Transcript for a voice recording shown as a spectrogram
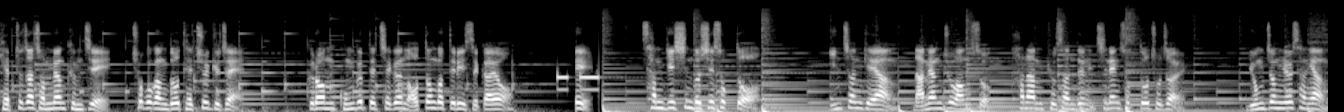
갭투자 전면 금지, 초고강도 대출 규제. 그럼 공급 대책은 어떤 것들이 있을까요? 1. 3기 신도시 속도 인천 계양, 남양주 왕숙, 하남 교산 등 진행 속도 조절 용적률 상향,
